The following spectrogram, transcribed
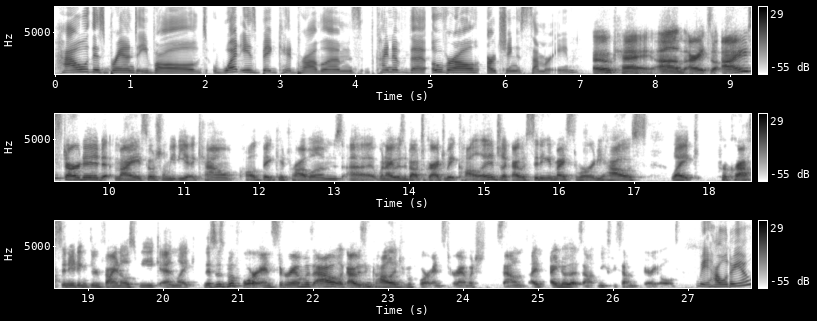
how this brand evolved, what is Big Kid Problems, kind of the overall arching summary. Okay. Um, all right. So I started my social media account called Big Kid Problems uh, when I was about to graduate college. Like I was sitting in my sorority house, like procrastinating through finals week. And like this was before Instagram was out. Like I was in college before Instagram, which sounds, I, I know that sound makes me sound very old. Wait, how old are you?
